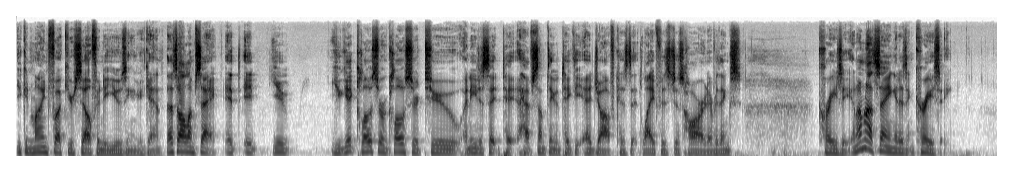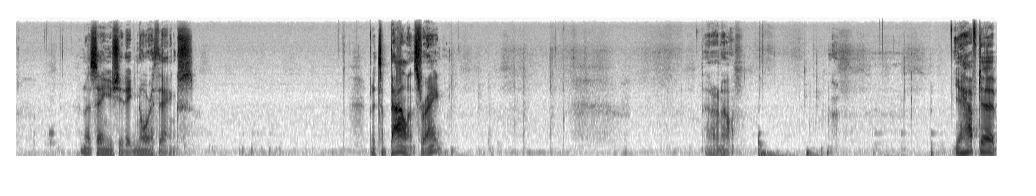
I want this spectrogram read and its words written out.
you can mind fuck yourself into using it again. That's all I'm saying. It it you you get closer and closer to I need to say, t- have something to take the edge off because life is just hard. Everything's crazy, and I'm not saying it isn't crazy. I'm not saying you should ignore things, but it's a balance, right? I don't know. You have to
